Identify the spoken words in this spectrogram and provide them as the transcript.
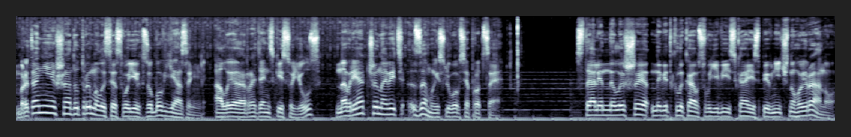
Британія і США дотрималися своїх зобов'язань, але радянський союз навряд чи навіть замислювався про це. Сталін не лише не відкликав свої війська із північного Ірану,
